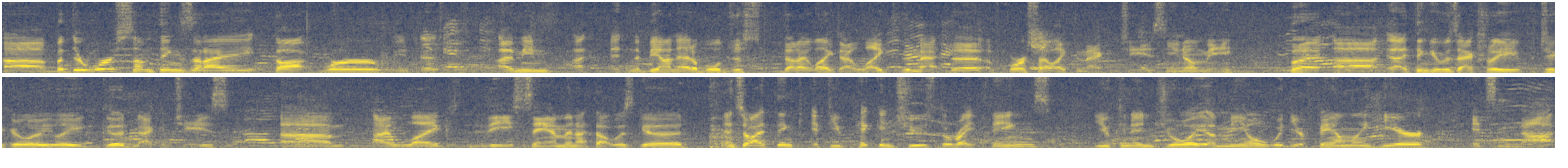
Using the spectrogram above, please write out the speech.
uh, but there were some things that I thought were, uh, I mean, uh, beyond edible. Just that I liked. I liked the mac. The of course I like the mac and cheese. You know me. But uh, I think it was actually particularly good mac and cheese. Um, I liked the salmon. I thought was good, and so I think if you pick and choose the right things, you can enjoy a meal with your family here. It's not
